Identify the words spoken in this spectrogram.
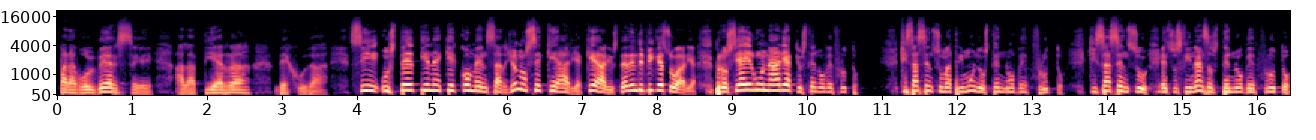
para volverse a la tierra de Judá. Si usted tiene que comenzar, yo no sé qué área, qué área, usted identifique su área, pero si hay algún área que usted no ve fruto. Quizás en su matrimonio usted no ve fruto. Quizás en, su, en sus finanzas usted no ve fruto.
